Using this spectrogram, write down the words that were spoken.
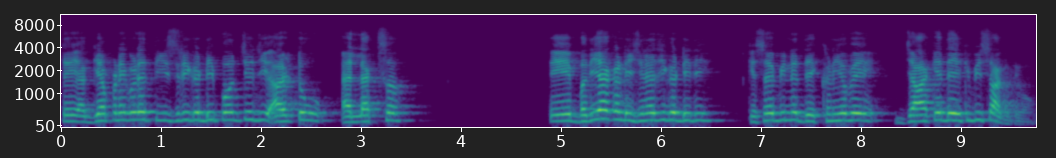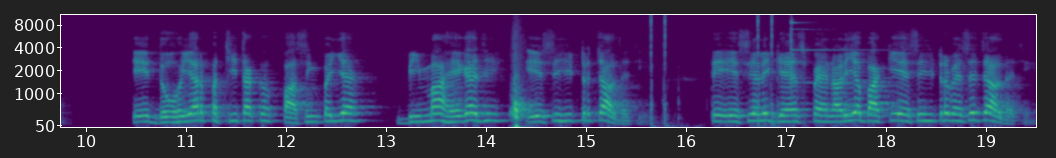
ਤੇ ਅੱਗੇ ਆਪਣੇ ਕੋਲੇ ਤੀਸਰੀ ਗੱਡੀ ਪਹੁੰਚੀ ਜੀ ਆਲਟੋ LX ਤੇ ਵਧੀਆ ਕੰਡੀਸ਼ਨ ਹੈ ਜੀ ਗੱਡੀ ਦੀ। ਕਿਸੇ ਵੀ ਨੇ ਦੇਖਣੀ ਹੋਵੇ, ਜਾ ਕੇ ਦੇਖ ਵੀ ਸਕਦੇ ਹੋ। ਤੇ 2025 ਤੱਕ ਪਾਸਿੰਗ ਪਈ ਹੈ। ਬੀਮਾ ਹੈਗਾ ਜੀ, ਏਸੀ ਹੀਟਰ ਚੱਲਦਾ ਜੀ। ਤੇ ਏਸੀ ਵਾਲੀ ਗੈਸ ਪੈਣ ਵਾਲੀ ਆ, ਬਾਕੀ ਏਸੀ ਹੀਟਰ ਵੈਸੇ ਚੱਲਦਾ ਜੀ।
